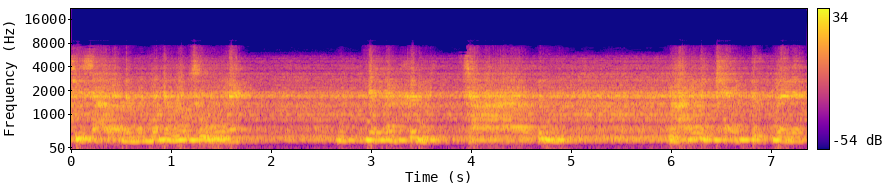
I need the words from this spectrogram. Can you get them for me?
ที่สาวเนี่ยมันมันลุกสูงเลยเนี่ยมันขึ้นชาขึ้นหลังมันแข็งตึกเลยเนี่ย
